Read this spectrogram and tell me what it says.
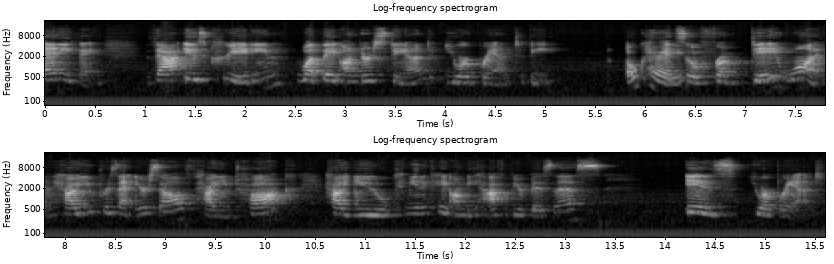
anything that is creating what they understand your brand to be. Okay. And so from day one, how you present yourself, how you talk, how you communicate on behalf of your business is your brand.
